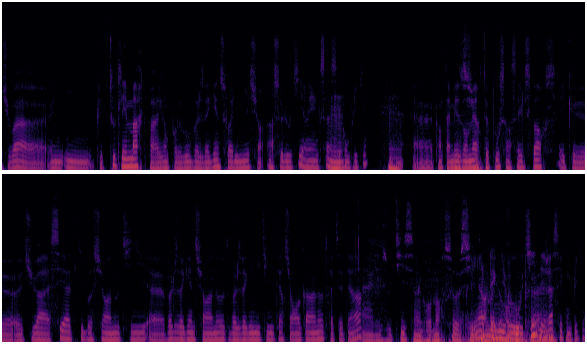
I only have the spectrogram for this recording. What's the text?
tu vois, euh, une- une- que toutes les marques, par exemple pour le groupe Volkswagen, soient alignées sur un seul outil. Rien que ça, c'est Mhm. compliqué. Mhm. Euh, quand ta Bien maison mère sûr. te pousse un Salesforce et que euh, tu as Seat qui bosse sur un outil, Volkswagen sur un autre, Volkswagen utilitaire sur encore un autre, etc. Ah, les outils, c'est un gros morceau aussi. Rien dans les niveau groupes, outil, euh, déjà, c'est compliqué.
